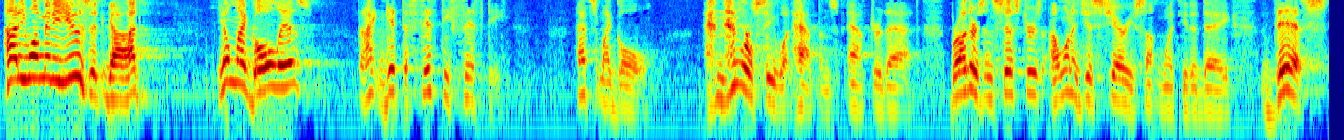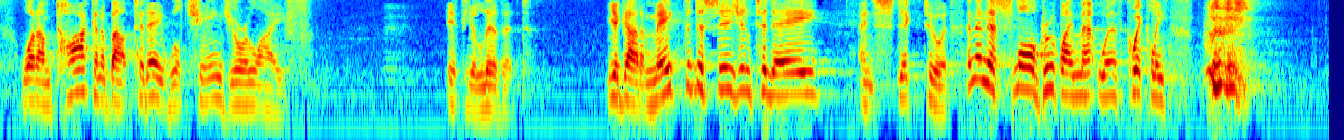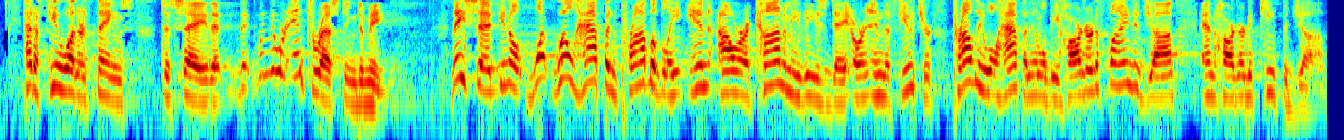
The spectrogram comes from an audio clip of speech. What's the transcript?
How do you want me to use it, God? You know my goal is that I can get to 50-50. That's my goal. And then we'll see what happens after that. Brothers and sisters, I want to just share you something with you today. This, what I'm talking about today, will change your life if you live it. You got to make the decision today and stick to it. And then this small group I met with quickly had a few other things to say that, that were interesting to me. They said, you know, what will happen probably in our economy these days or in the future probably will happen. It'll be harder to find a job and harder to keep a job.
